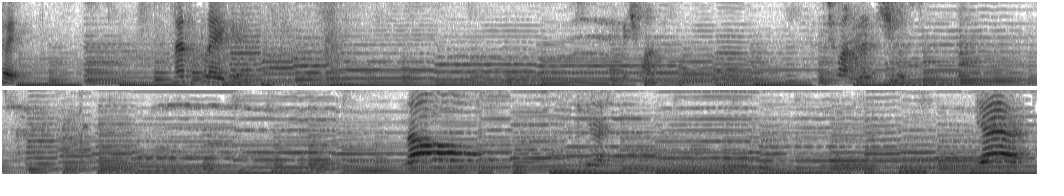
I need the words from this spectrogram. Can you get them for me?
Okay. Let's play again. Which one? Which one? Let's choose. No. Again. Yes.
